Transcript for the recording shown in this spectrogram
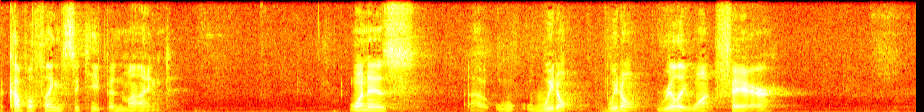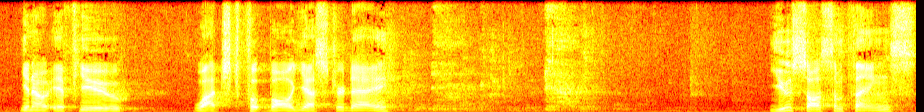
A couple things to keep in mind. One is uh, we, don't, we don't really want fair. You know, if you watched football yesterday, you saw some things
